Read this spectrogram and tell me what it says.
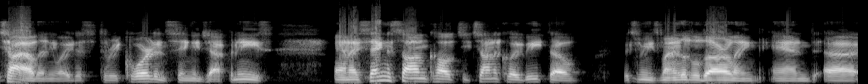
child anyway, just to record and sing in Japanese. And I sang a song called Chiisana Koibito, which means my little darling, and uh,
